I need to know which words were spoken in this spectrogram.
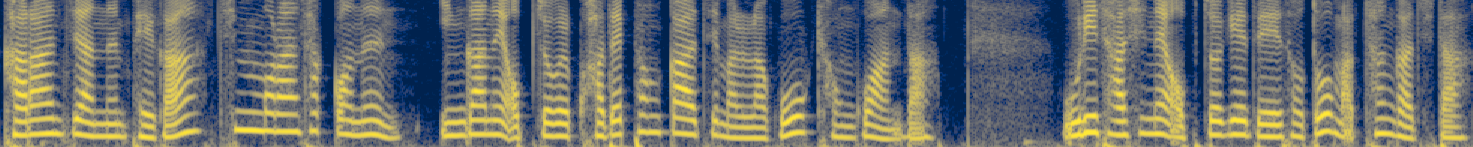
가라앉지 않는 배가 침몰한 사건은 인간의 업적을 과대평가하지 말라고 경고한다. 우리 자신의 업적에 대해서도 마찬가지다.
